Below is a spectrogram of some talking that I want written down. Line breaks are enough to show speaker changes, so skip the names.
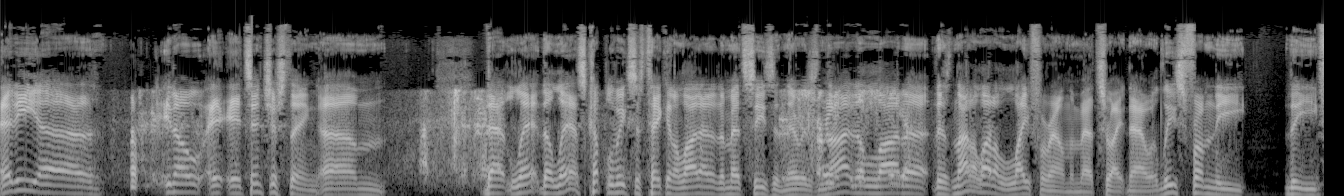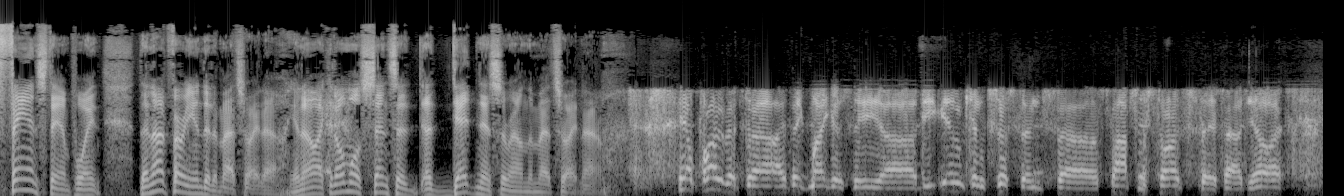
Eddie, uh, you know, it, it's interesting. Um, that la- the last couple of weeks has taken a lot out of the Mets season. There is not a lot of there's not a lot of life around the Mets right now, at least from the the fan standpoint. They're not very into the Mets right now. You know, I can almost sense a, a deadness around the Mets right now.
Know, part of it, uh, I think, Mike, is the uh, the inconsistent uh, stops and starts they've had. You know,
